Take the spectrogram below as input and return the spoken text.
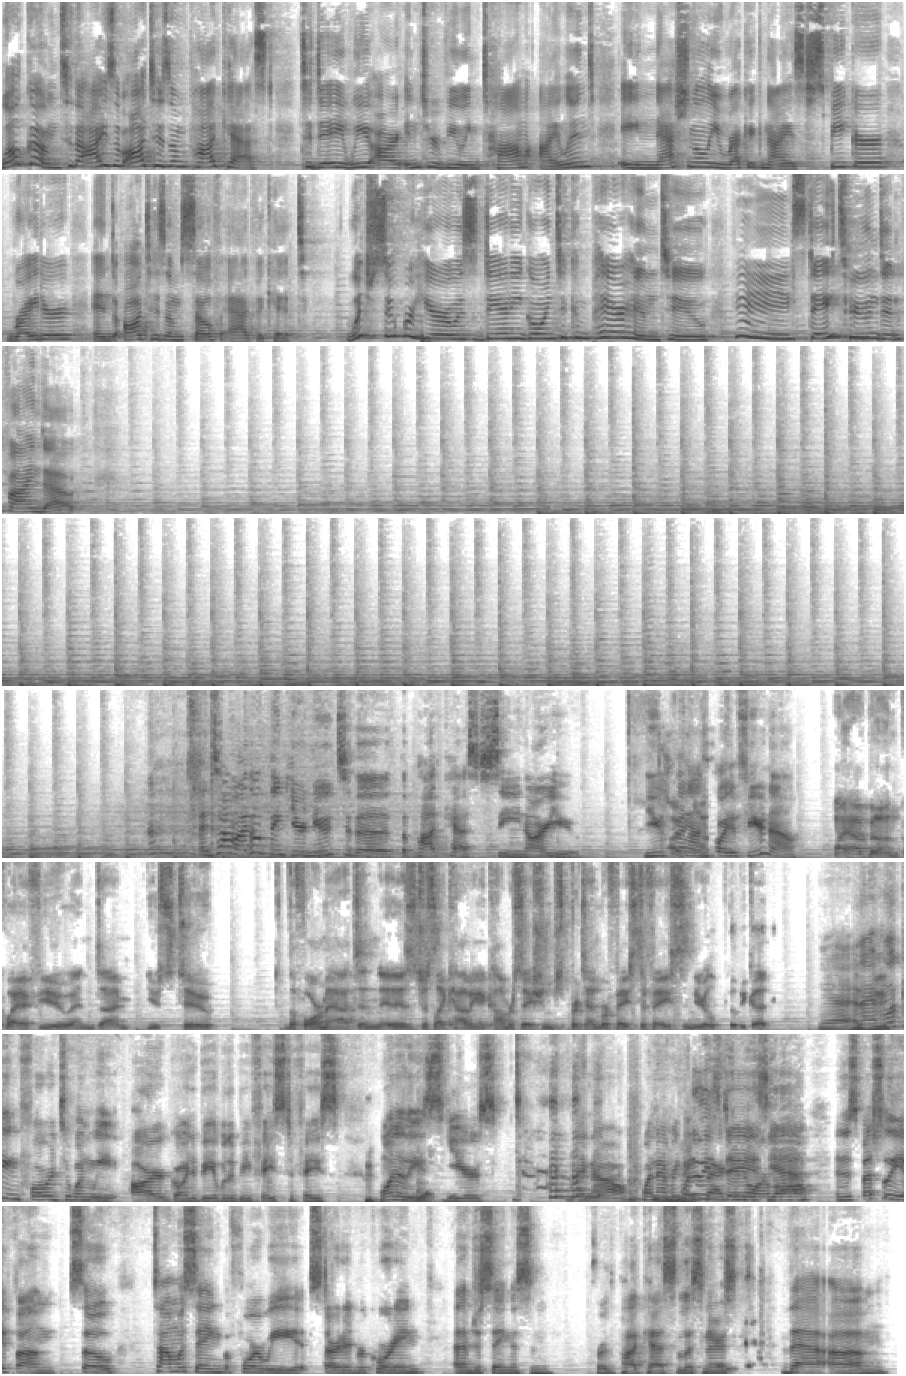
Welcome to the Eyes of Autism podcast. Today we are interviewing Tom Iland, a nationally recognized speaker, writer, and autism self advocate. Which superhero is Danny going to compare him to? Hmm, stay tuned and find out. To the, the podcast scene, are you? You've been I've- on quite a few now. I have been on quite a few, and I'm used to the format, and it is just like having a conversation. Just pretend we're face to face, and you'll you'll be good. Yeah, and I'm Mhm. looking forward to when we are going to be able to be face to face one of these years. I know. When one everything's of these back to days, normal. yeah. And especially if um so Tom was saying before we started recording, and I'm just saying this in, for the podcast listeners, that um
